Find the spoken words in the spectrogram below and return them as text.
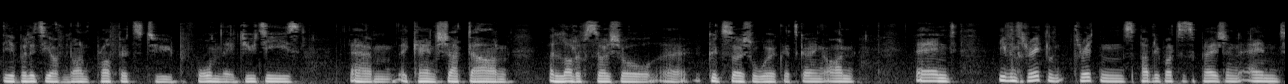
the ability of non-profits to perform their duties. Um, it can shut down a lot of social, uh, good social work that's going on, and even threaten, threatens public participation and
